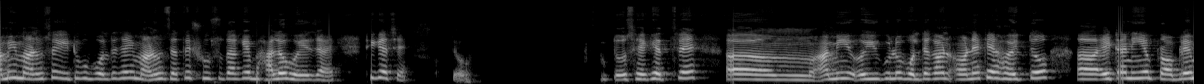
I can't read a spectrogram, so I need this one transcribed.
আমি মানুষে এইটুকু বলতে চাই, মানুষ যাতে সুস্থ থাকে, ভালো হয়ে যায়, ঠিক আছে? তো তো সেক্ষেত্রে আমি ওইগুলো বলতে, কারণ অনেকে হয়তো এটা নিয়ে প্রবলেম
